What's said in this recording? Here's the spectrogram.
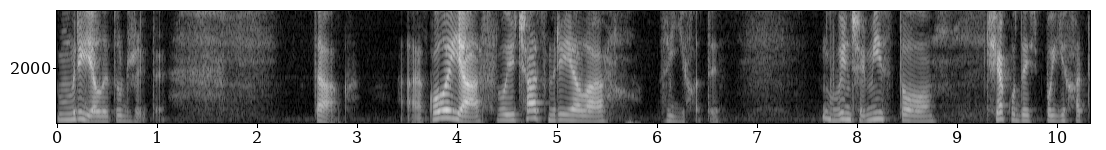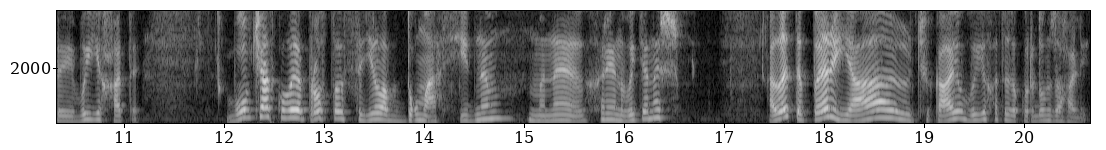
мріяли тут жити. Так. е, Коли я свій час мріяла з'їхати в інше місто, ще кудись поїхати, виїхати. Був час, коли я просто сиділа вдома сіднем, мене хрен витягнеш. Але тепер я чекаю виїхати за кордон взагалі.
